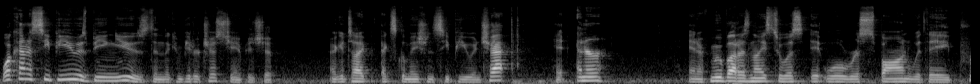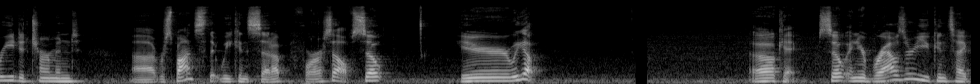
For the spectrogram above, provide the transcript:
what kind of CPU is being used in the computer chess championship. I can type exclamation CPU in chat, hit enter, and if MooBot is nice to us, it will respond with a predetermined uh, response that we can set up for ourselves. So here we go. Okay, so in your browser, you can type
